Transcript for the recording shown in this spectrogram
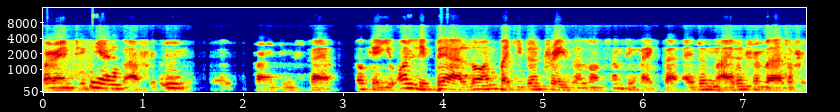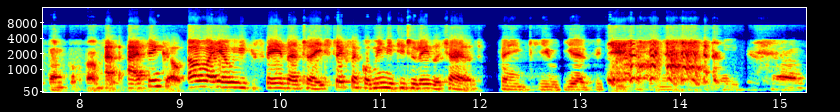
parenting, yeah. the African mm. Uh, parenting style. Okay, you only bear alone, but you don't raise alone, something like that. I don't, I don't remember that African proverb. I, I think over here we say that uh, it takes a community to raise a child. Thank you. Yes, it takes a community to raise a child.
